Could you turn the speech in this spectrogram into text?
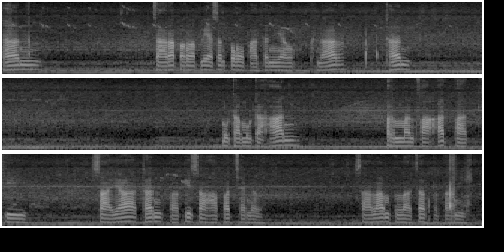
dan cara pengaplikasian pengobatan yang benar dan mudah-mudahan bermanfaat bagi saya dan bagi sahabat channel. Salam belajar bertani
